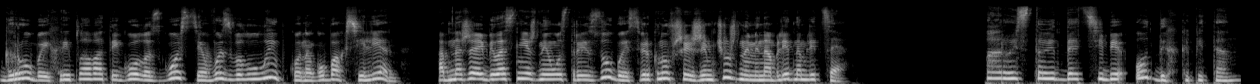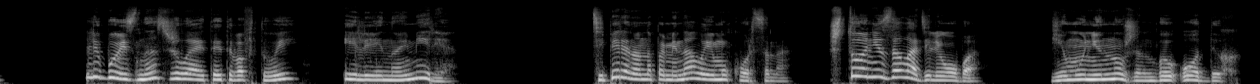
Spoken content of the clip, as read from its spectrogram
Грубый, хрипловатый голос гостя вызвал улыбку на губах Селен, обнажая белоснежные острые зубы, сверкнувшие жемчужинами на бледном лице. «Порой стоит дать себе отдых, капитан. Любой из нас желает этого в той или иной мере». Теперь она напоминала ему Корсона. Что они заладили оба? Ему не нужен был отдых.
